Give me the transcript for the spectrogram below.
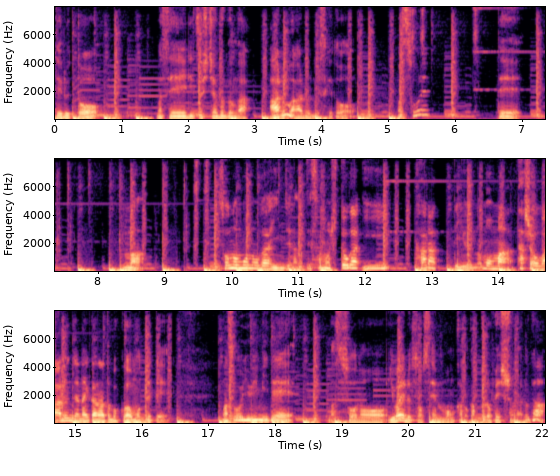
てると、まあ、成立しちゃう部分があるはあるんですけど、まあ、それってまあそのものがいいんじゃなくてその人がいいからっていうのもまあ多少はあるんじゃないかなと僕は思ってて、まあ、そういう意味で、まあ、そのいわゆるその専門家とかプロフェッショナルが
